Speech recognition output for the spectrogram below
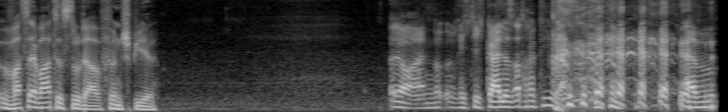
Was erwartest du da für ein Spiel? Ja, ein richtig geiles, attraktives. ähm,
